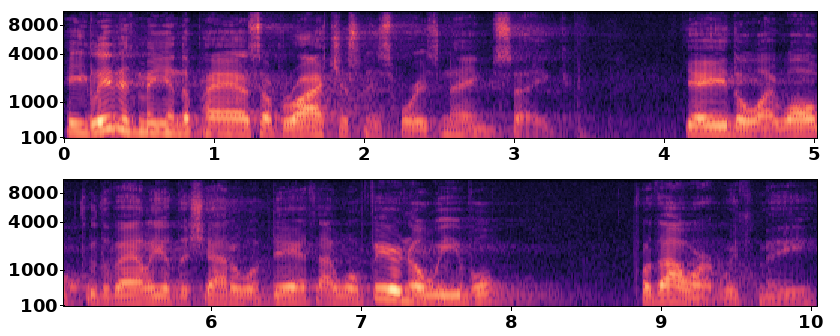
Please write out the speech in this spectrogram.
He leadeth me in the paths of righteousness for his name's sake. Yea, though I walk through the valley of the shadow of death, I will fear no evil, for thou art with me.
